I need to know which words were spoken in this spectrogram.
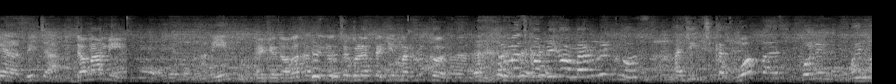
aquí a la picha. Llama a mí, ¿A mí? el que trabaja haciendo chocolate aquí en Marruecos. ¡Vamos conmigo a Marruecos! Allí chicas guapas, ponen bueno.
